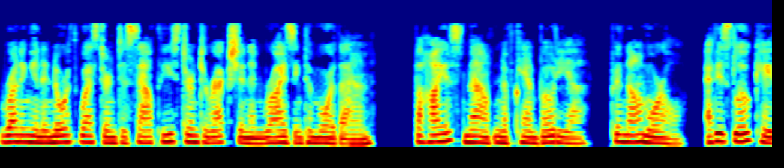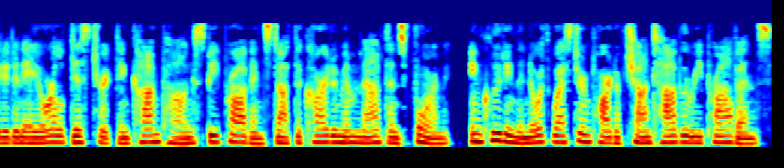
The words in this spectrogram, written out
running in a northwestern to southeastern direction and rising to more than the highest mountain of Cambodia, Phnom Aural, It is located in Aoral district in Kampong Speu province. The Cardamom Mountains form, including the northwestern part of Chanthaburi province,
